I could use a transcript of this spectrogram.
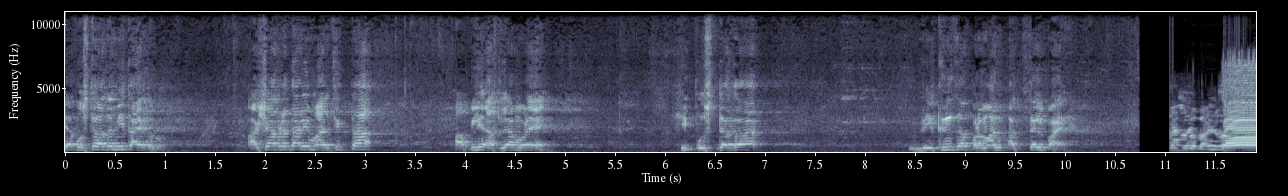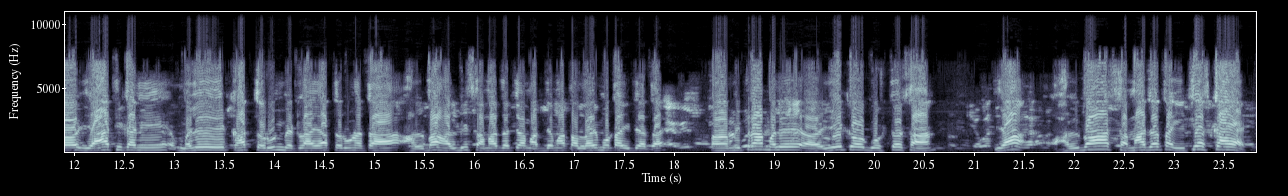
या पुस्तकाचं मी काय करू? अशा प्रकारे मानसिकता आपली असल्यामुळे ही पुस्तकं विक्रीचं प्रमाण अत्यल्प आहे. तर या ठिकाणी मला एक हा तरुण भेटला. या तरुणाचा हलबा हलबी समाजाच्या माध्यमाचा लय मोठा इतिहास आहे. मित्रा मला एक गोष्ट सांग. या हलबा समाजाचा इतिहास काय आहे?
